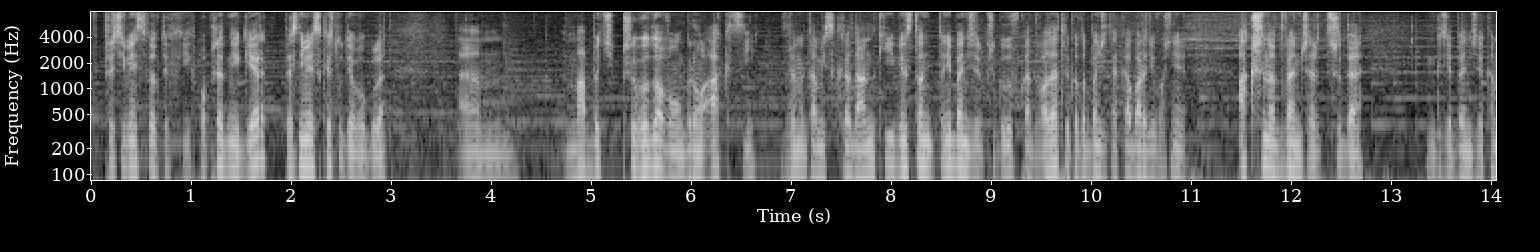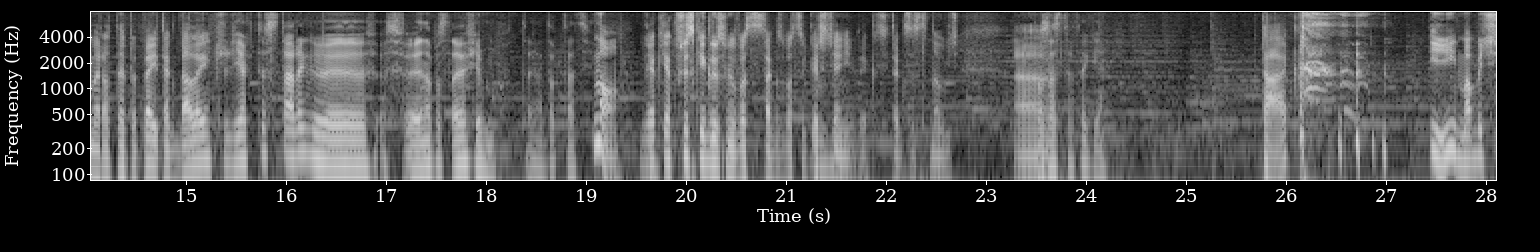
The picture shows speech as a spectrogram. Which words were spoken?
w przeciwieństwie do tych ich poprzednich gier, to jest niemieckie studio w ogóle, em, ma być przygodową grą akcji z elementami skradanki, więc to, to nie będzie przygodówka 2D, tylko to będzie taka bardziej właśnie action adventure 3D, gdzie będzie kamera TPP i tak dalej. Czyli jak te stare gry na podstawie filmów, te adaptacje. No, jak, jak wszystkie gry są tak, z Władcy Pierścieni, jak się tak zastanowić. E, Poza strategię. Tak. I ma być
